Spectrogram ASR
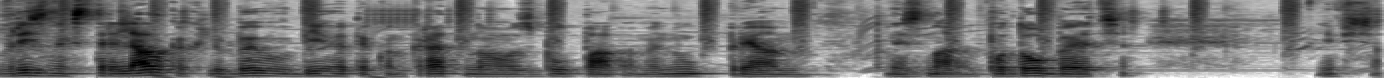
в різних стрілялках любив бігати конкретно з булпапами. Ну, прям не знаю, подобається. І все.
